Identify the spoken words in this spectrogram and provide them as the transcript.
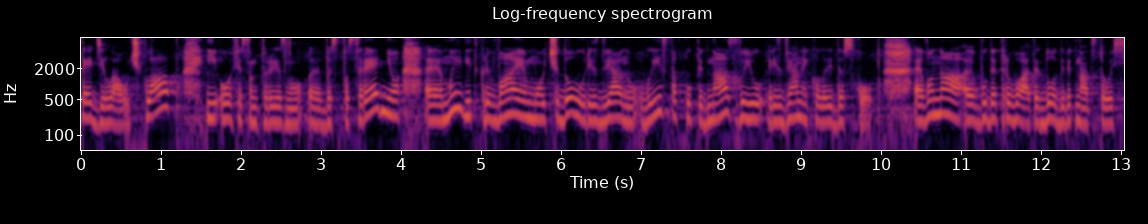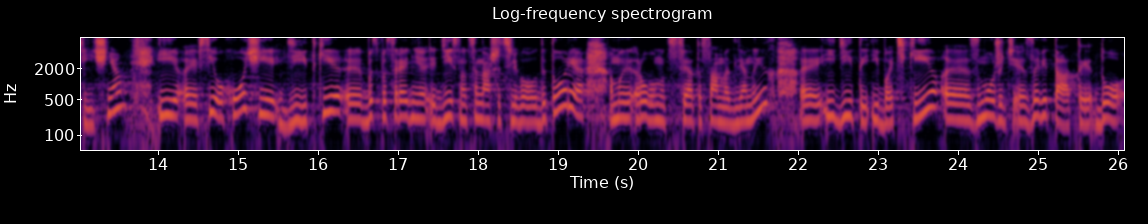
Теді Лауч Клаб і офісом туризму безпосередньо. Ми відкриваємо чудову різдвяну виставку під назвою Різдвяний калейдоскоп. Вона буде тривати до 19 січня, і всі охочі дітки е, безпосередньо дійсно це наша цільова аудиторія. Ми робимо це свято саме для них. Е, І діти, і батьки е, зможуть е, завітати до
